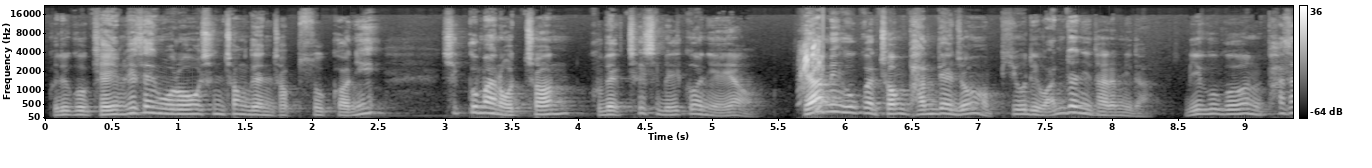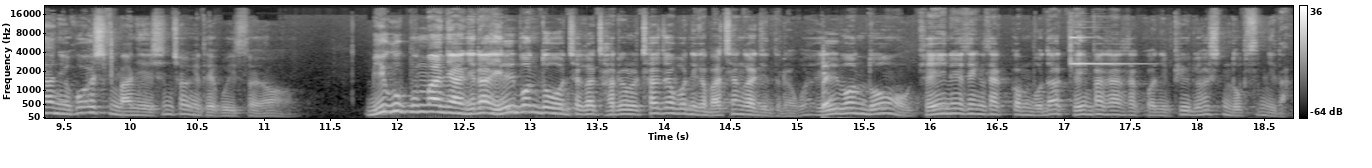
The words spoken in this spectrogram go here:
그리고 개인 회생으로 신청된 접수 건이 19만 5,971건이에요. 대한민국과 정반대죠. 비율이 완전히 다릅니다. 미국은 파산이 훨씬 많이 신청이 되고 있어요. 미국뿐만이 아니라 일본도 제가 자료를 찾아보니까 마찬가지더라고요. 일본도 개인회생 사건보다 개인 파산 사건이 비율이 훨씬 높습니다.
